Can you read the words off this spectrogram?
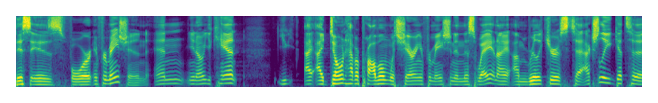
this is for information, and you know you can't. You, I, I don't have a problem with sharing information in this way, and I, I'm really curious to actually get to.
